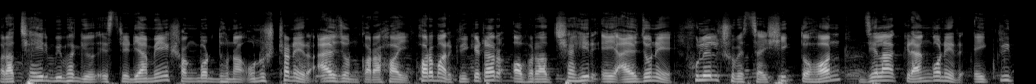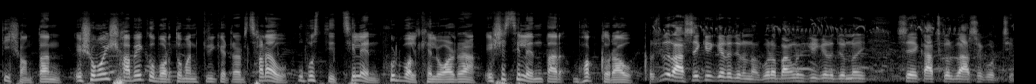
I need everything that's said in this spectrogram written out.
রাজশাহীর বিভাগীয় স্টেডিয়ামে সংবর্ধনা অনুষ্ঠানের আয়োজন করা হয়। ফরমার ক্রিকেটার অব রাজশাহীর এই আয়োজনে ফুলেল শুভেচ্ছায় সিক্ত হন জেলা ক্রীড়াঙ্গনের এই কৃতি সন্তান। এ সময় সাবেক ও বর্তমান ক্রিকেটার ছাড়াও উপস্থিত ছিলেন ফুটবল খেলোয়াড়রা। এসেছিলেন তার ভক্তরাও। শুধু রাজশাহী ক্রিকেটের জন্য না, গোটা বাংলাদেশ ক্রিকেটের জন্যই সে কাজ করবে আশা করছি।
